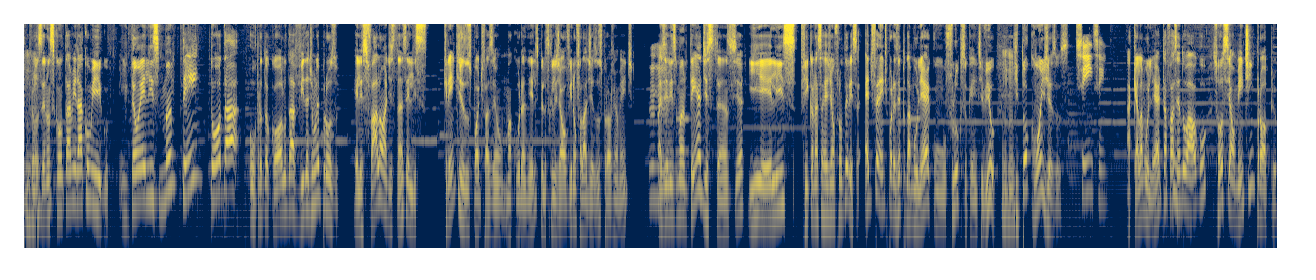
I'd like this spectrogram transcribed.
Uhum. pra você não se contaminar comigo. Então eles mantêm todo o protocolo da vida de um leproso. Eles falam à distância, eles creem que Jesus pode fazer uma cura neles, pelos que eles já ouviram falar de Jesus, provavelmente. Uhum. Mas eles mantêm a distância e eles ficam nessa região fronteiriça. É diferente, por exemplo, da mulher com o fluxo que a gente viu, uhum. que tocou em Jesus. Sim, sim. Aquela mulher tá fazendo algo socialmente impróprio.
